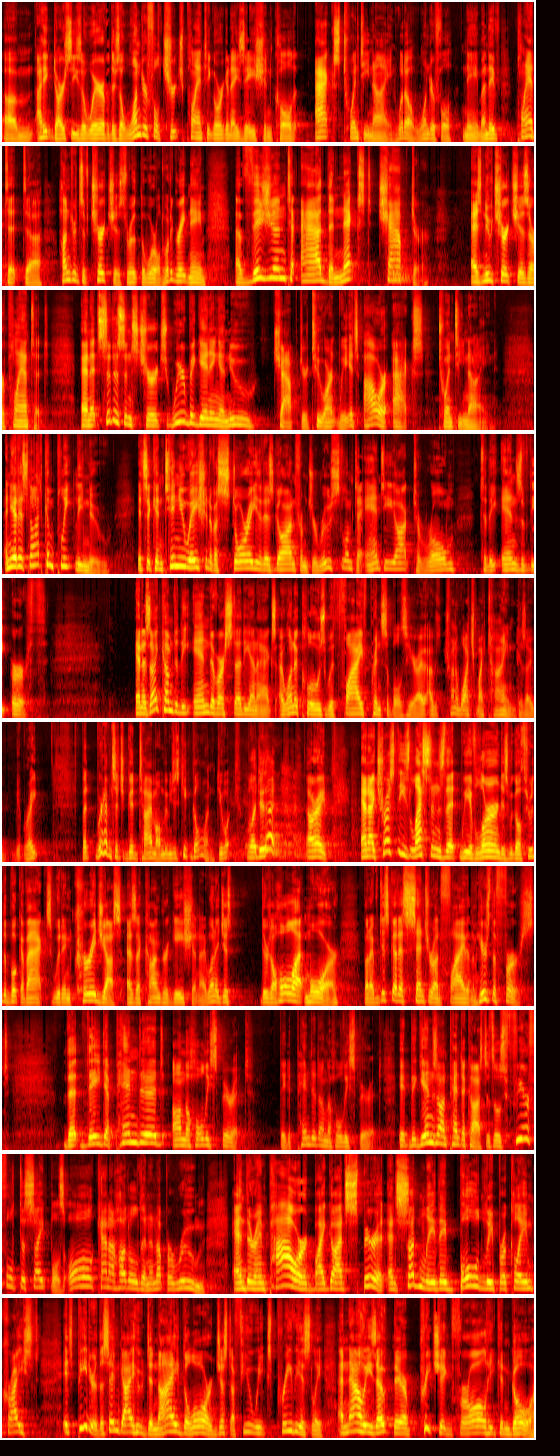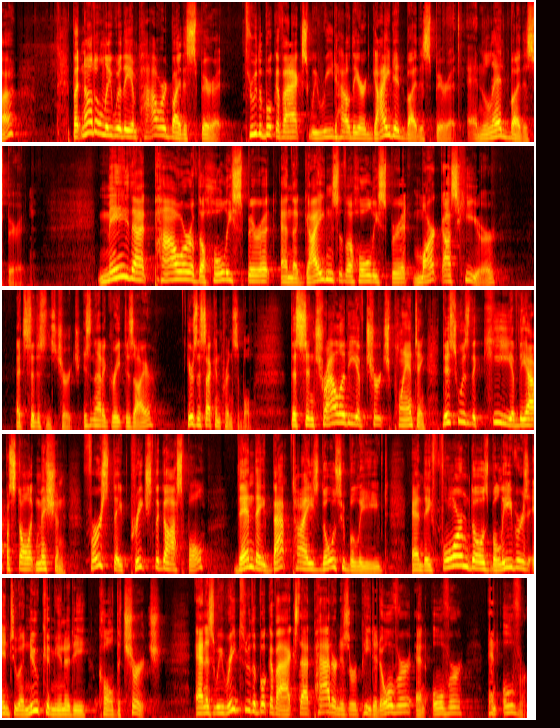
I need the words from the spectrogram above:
Um, I think Darcy's aware of it. There's a wonderful church planting organization called Acts 29. What a wonderful name. And they've planted uh, hundreds of churches throughout the world. What a great name. A vision to add the next chapter as new churches are planted. And at Citizens Church, we're beginning a new chapter 2, aren't we? It's our Acts 29. And yet it's not completely new. It's a continuation of a story that has gone from Jerusalem to Antioch to Rome to the ends of the earth. And as I come to the end of our study on Acts, I want to close with five principles here. I, I was trying to watch my time because I, right? But we're having such a good time, I'll maybe just keep going. Do you want, will I do that? All right. And I trust these lessons that we have learned as we go through the book of Acts would encourage us as a congregation. I want to just, there's a whole lot more, but I've just got to center on five of them. Here's the first that they depended on the Holy Spirit. They depended on the Holy Spirit. It begins on Pentecost as those fearful disciples all kind of huddled in an upper room, and they're empowered by God's Spirit, and suddenly they boldly proclaim Christ. It's Peter, the same guy who denied the Lord just a few weeks previously, and now he's out there preaching for all he can go, huh? But not only were they empowered by the Spirit, through the book of Acts, we read how they are guided by the Spirit and led by the Spirit. May that power of the Holy Spirit and the guidance of the Holy Spirit mark us here at Citizens Church. Isn't that a great desire? Here's the second principle the centrality of church planting. This was the key of the apostolic mission. First, they preached the gospel, then, they baptized those who believed, and they formed those believers into a new community called the church. And as we read through the book of Acts, that pattern is repeated over and over and over.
